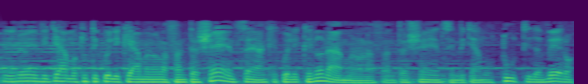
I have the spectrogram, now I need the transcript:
Quindi noi invitiamo tutti quelli che amano la fantascienza e anche quelli che non amano la fantascienza, invitiamo tutti davvero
